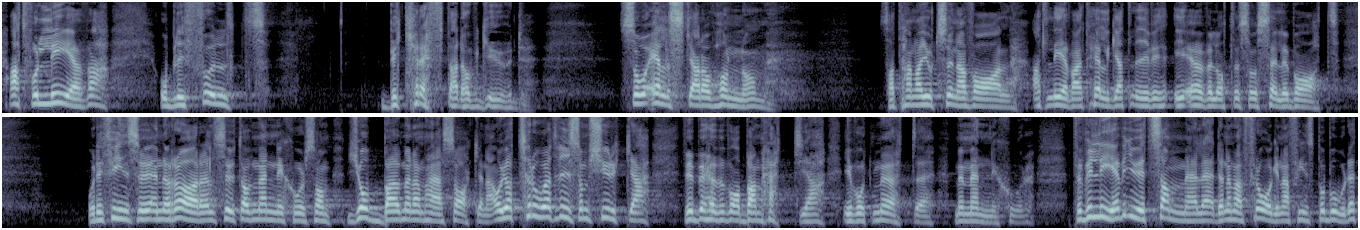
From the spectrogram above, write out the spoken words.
Att få leva och bli fullt bekräftad av Gud. Så älskad av honom så att han har gjort sina val att leva ett helgat liv i överlåtelse och celibat och Det finns en rörelse av människor som jobbar med de här sakerna. Och Jag tror att vi som kyrka vi behöver vara barmhärtiga i vårt möte med människor. För vi lever ju i ett samhälle där de här frågorna finns på bordet.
